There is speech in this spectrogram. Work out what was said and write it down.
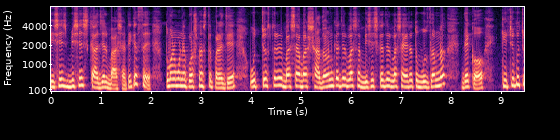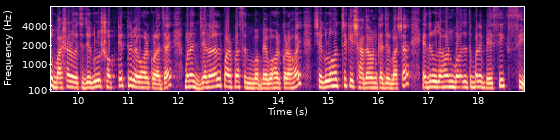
বিশেষ বিশেষ কাজের বাসা, ঠিক আছে? তোমার মনে প্রশ্ন আসতে পারে যে উচ্চস্তরের বাসা বা সাধারণ কাজের বাসা, বিশেষ কাজের বাসা, এটা তো বুঝলাম না। দেখো, কিছু কিছু বাসা রয়েছে যেগুলো সব ক্ষেত্রে ব্যবহার করা যায়। মানে জেনারেল পারপাসে ব্যবহার করা হয়। সেগুলো হচ্ছে কি সাধারণ কাজের বাসা। এদের উদাহরণ বলা যেতে পারে বেসিক সি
